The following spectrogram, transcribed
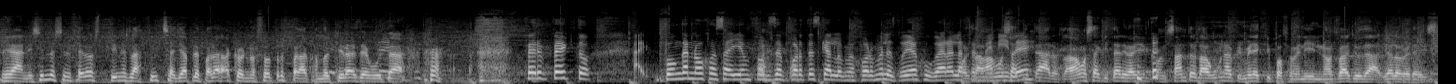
Mira, ni siendo sinceros, tienes la ficha ya preparada con nosotros para cuando quieras debutar. Perfecto. Ay, pongan ojos ahí en Fox Deportes que a lo mejor me les voy a jugar a la Os la femenil. vamos a ¿eh? quitar, os la vamos a quitar y va a ir con Santos Laguna al primer equipo femenil. Nos va a ayudar, ya lo veréis.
